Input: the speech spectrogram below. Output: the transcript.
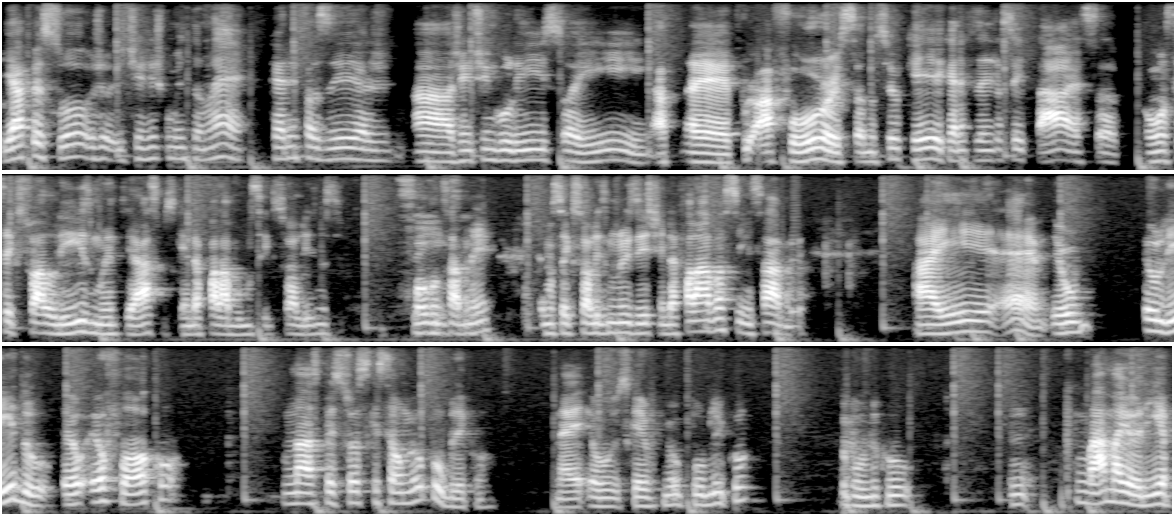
E a pessoa, tinha gente comentando, é, querem fazer a, a gente engolir isso aí, a, é, a, força, não sei o quê, querem fazer a gente aceitar essa homossexualismo, entre aspas, que ainda falava homossexualismo, esse povo não sabe nem, homossexualismo não existe, ainda falava assim, sabe? Aí, é, eu eu lido, eu, eu foco nas pessoas que são o meu público. Né? Eu escrevo para o meu público, o público, a maioria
